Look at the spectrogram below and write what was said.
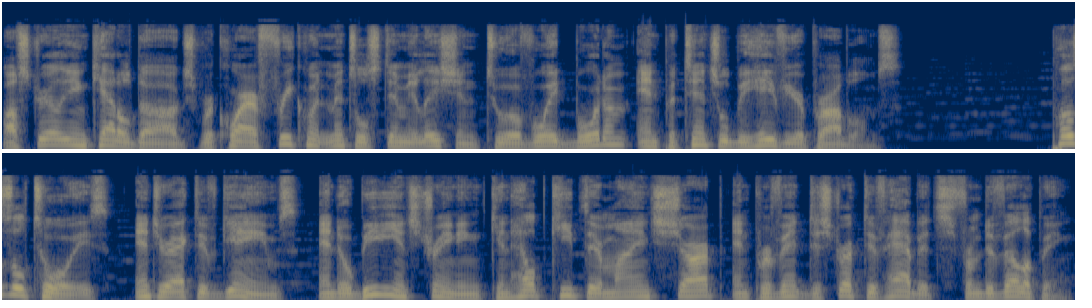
Australian cattle dogs require frequent mental stimulation to avoid boredom and potential behavior problems. Puzzle toys, interactive games, and obedience training can help keep their minds sharp and prevent destructive habits from developing.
